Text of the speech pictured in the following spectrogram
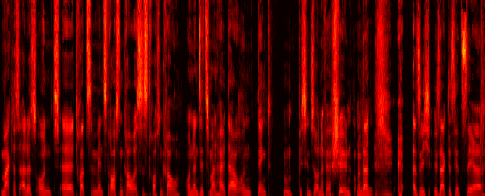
mag das alles und äh, trotzdem, wenn es draußen grau ist, ist es draußen grau. Und dann sitzt man halt da und denkt, hm, bisschen Sonne wäre schön. Und dann, äh, also ich, ich sage das jetzt sehr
